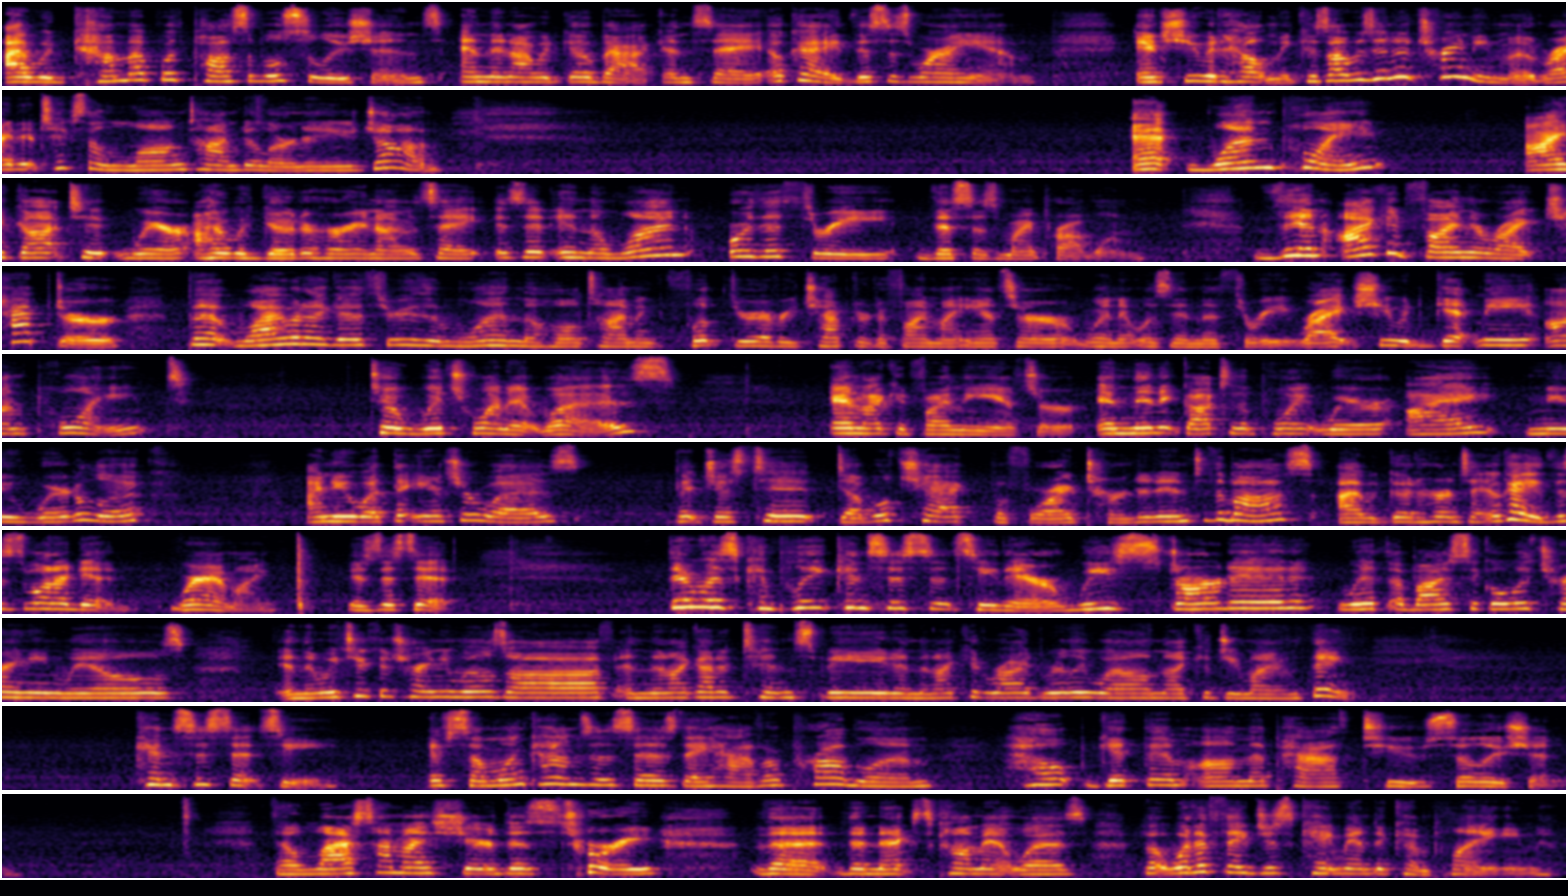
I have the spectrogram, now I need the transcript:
I would come up with possible solutions, and then I would go back and say, okay, this is where I am. And she would help me because I was in a training mode, right? It takes a long time to learn a new job. At one point, I got to where I would go to her and I would say, Is it in the one or the three? This is my problem. Then I could find the right chapter, but why would I go through the one the whole time and flip through every chapter to find my answer when it was in the three, right? She would get me on point to which one it was, and I could find the answer. And then it got to the point where I knew where to look, I knew what the answer was, but just to double check before I turned it into the boss, I would go to her and say, okay, this is what I did. Where am I? Is this it? There was complete consistency there. We started with a bicycle with training wheels, and then we took the training wheels off, and then I got a 10 speed, and then I could ride really well, and I could do my own thing. Consistency. If someone comes and says they have a problem, help get them on the path to solution. The last time I shared this story, the the next comment was, "But what if they just came in to complain?"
